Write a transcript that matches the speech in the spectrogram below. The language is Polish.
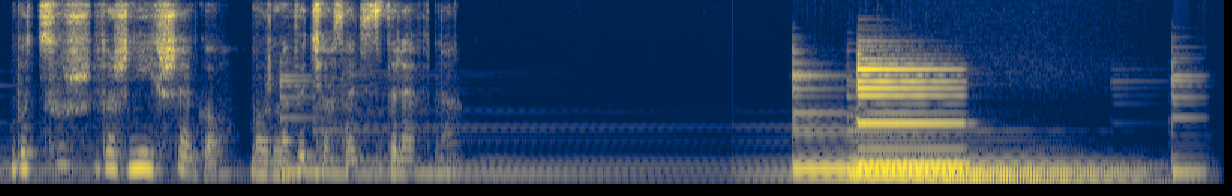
Bo cóż ważniejszego można wyciosać z drewna?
